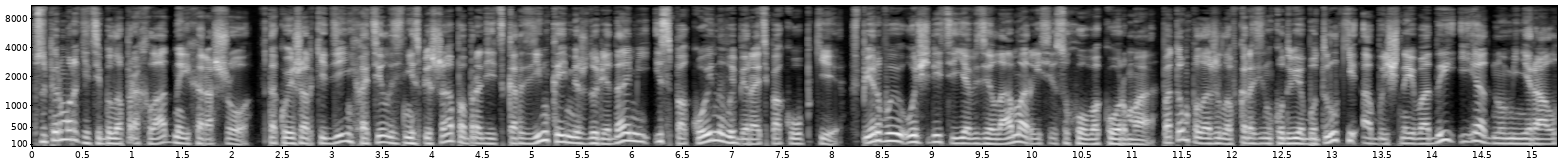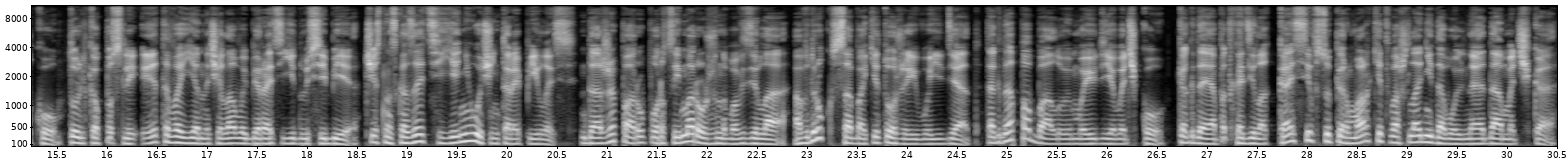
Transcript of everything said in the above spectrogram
В супермаркете было прохладно и хорошо. В такой жаркий день хотелось не спеша побродить с корзинкой между рядами и спокойно выбирать покупки. В первую очередь я взяла Марысе сухого корма. Потом положила в корзинку две бутылки обычной воды и одну минералку. Только после этого я начала выбирать еду себе. Честно сказать, я не очень торопилась. Даже пару порций мороженого взяла. А вдруг собаки тоже его едят? Тогда побалую мою девочку. Когда я подходила к кассе, в супермаркет вошла недовольная дамочка.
